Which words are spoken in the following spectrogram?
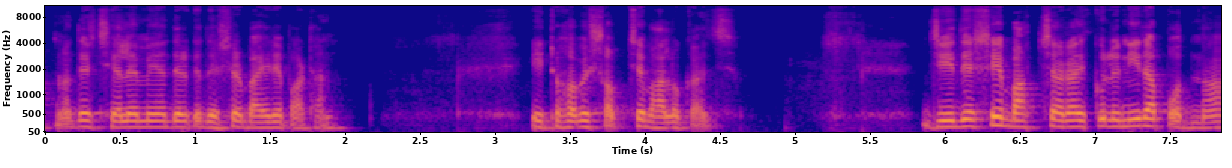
আপনাদের ছেলে মেয়েদেরকে দেশের বাইরে পাঠান। এটা হবে সবচেয়ে ভালো কাজ। যে দেশে বাচ্চারা স্কুলে নিরাপদ না,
